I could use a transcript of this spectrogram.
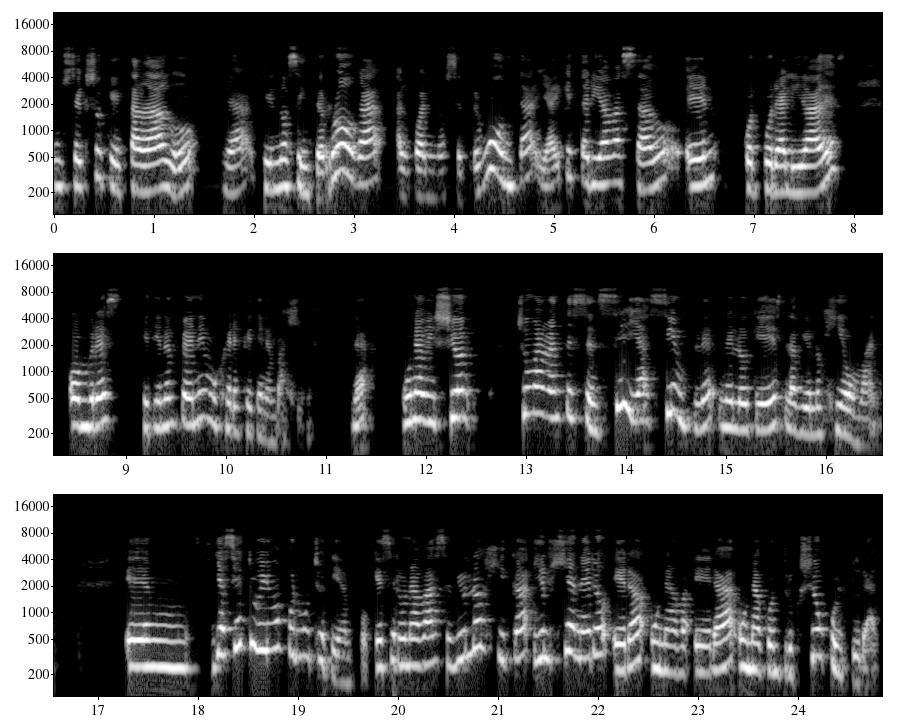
un sexo que está dado, ¿ya? que no se interroga, al cual no se pregunta, ¿ya? y que estaría basado en corporalidades, hombres que tienen pene y mujeres que tienen vagina. Una visión sumamente sencilla, simple de lo que es la biología humana. Em, y así estuvimos por mucho tiempo, que esa era una base biológica y el género era una, era una construcción cultural,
